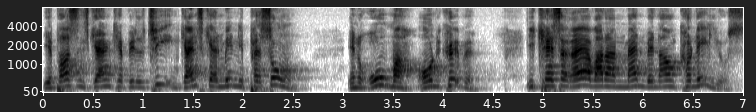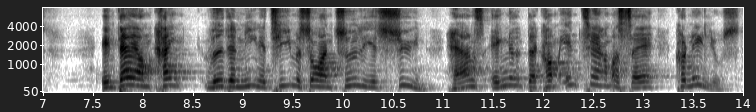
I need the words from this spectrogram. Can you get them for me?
I Apostlenes Gerne kapitel 10, en ganske almindelig person, en romer oven i købet, i Caesarea var der en mand ved navn Cornelius. En dag omkring ved den 9. time så han tydeligt et syn, herrens engel, der kom ind til ham og sagde, Cornelius.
